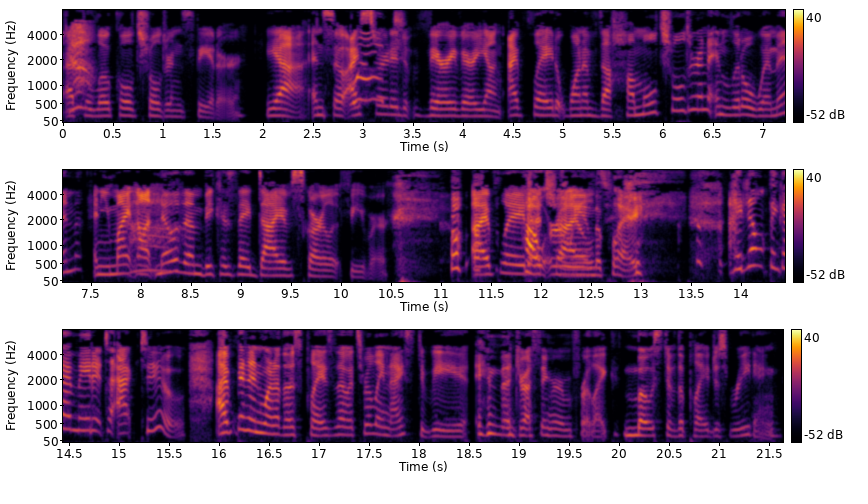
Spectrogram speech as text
at the local children's theater. Yeah. And so I started very, very young. I played one of the Hummel children in Little Women, and you might not know them because they die of scarlet fever. I played How early child. in the play? I don't think I made it to act two. I've been in one of those plays, though. It's really nice to be in the dressing room for like most of the play, just reading.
